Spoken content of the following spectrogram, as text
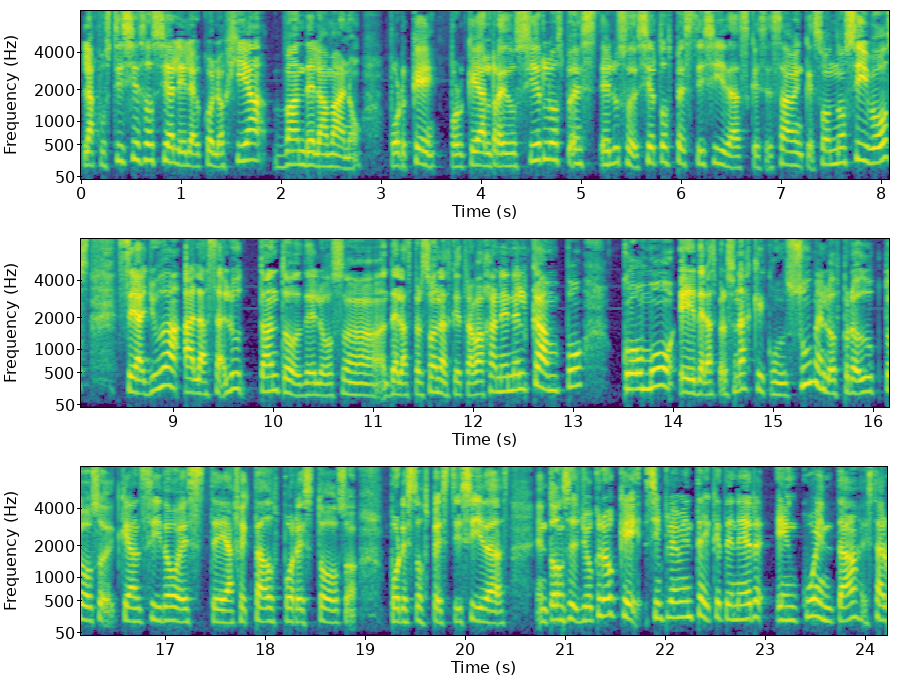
la justicia social y la ecología van de la mano. ¿Por qué? Porque al reducir los, el uso de ciertos pesticidas que se saben que son nocivos, se ayuda a la salud tanto de los uh, de las personas que trabajan en el campo como eh, de las personas que consumen los productos que han sido este, afectados por estos, por estos pesticidas. Entonces, yo creo que simplemente hay que tener en cuenta, estar,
